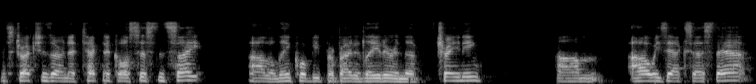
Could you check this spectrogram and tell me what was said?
instructions are on the technical assistance site. Uh, the link will be provided later in the training. Um, always access that.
